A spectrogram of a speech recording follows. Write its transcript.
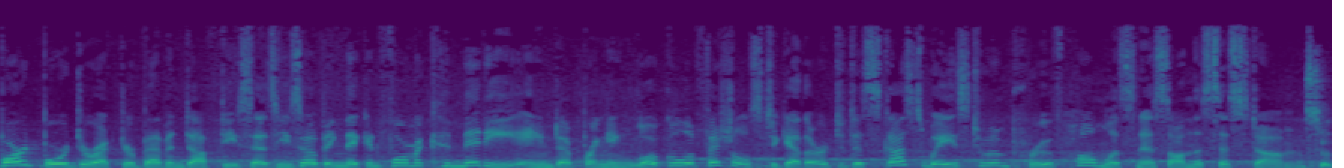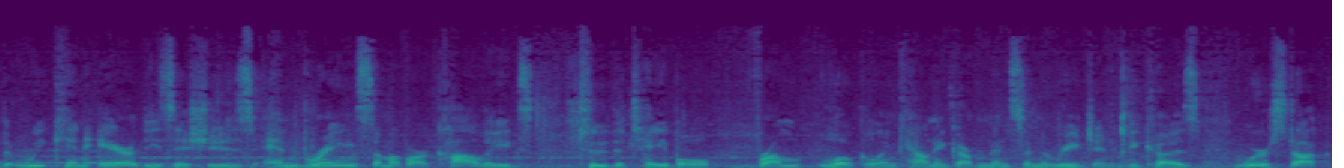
BART board director Bevan Dufty says he's hoping they can form a committee aimed at bringing local officials together to discuss ways to improve homelessness on the system. So that we can air these issues and bring some of our colleagues to the table from local and county governments in the region because we're stuck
